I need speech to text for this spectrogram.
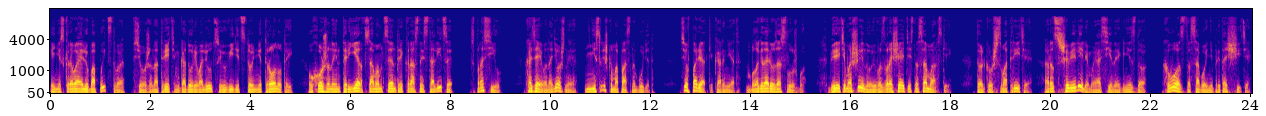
И, не скрывая любопытства, все же на третьем году революции увидеть столь нетронутый, ухоженный интерьер в самом центре красной столицы, спросил. Хозяева надежные, не слишком опасно будет. Все в порядке, Корнет, благодарю за службу. Берите машину и возвращайтесь на Самарский. Только уж смотрите, расшевелили мы осиное гнездо. Хвост за собой не притащите.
